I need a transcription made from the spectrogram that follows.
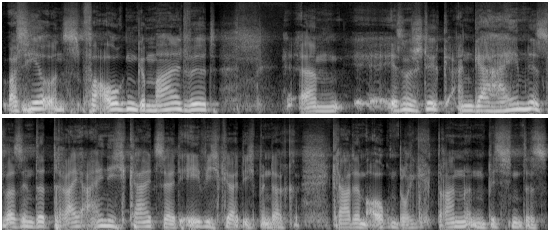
Was hier uns vor Augen gemalt wird, ähm, ist ein Stück ein Geheimnis, was in der Dreieinigkeit seit Ewigkeit, ich bin da gerade im Augenblick dran, ein bisschen das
